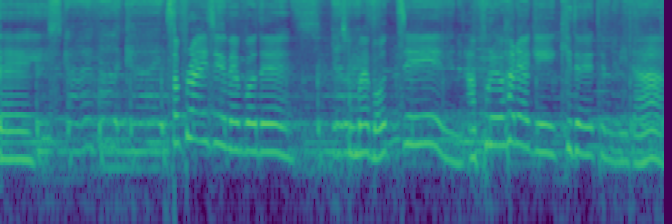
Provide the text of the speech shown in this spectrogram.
네. 서프라이즈 멤버들 정말 멋진 앞으로의 활약이 기대됩니다.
